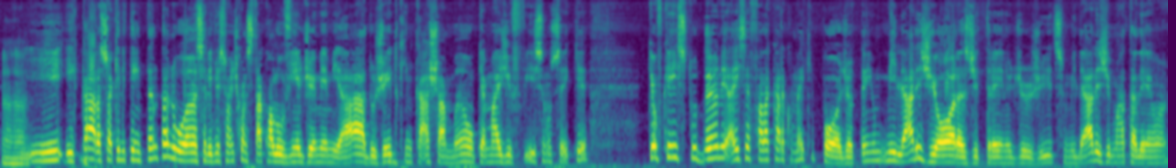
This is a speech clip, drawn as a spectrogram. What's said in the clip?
Uhum. E, e, cara, só que ele tem tanta nuance ali, principalmente quando você tá com a luvinha de MMA, do jeito que encaixa a mão, que é mais difícil, não sei o quê, que eu fiquei estudando, e aí você fala, cara, como é que pode? Eu tenho milhares de horas de treino de jiu-jitsu, milhares de mata-leão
